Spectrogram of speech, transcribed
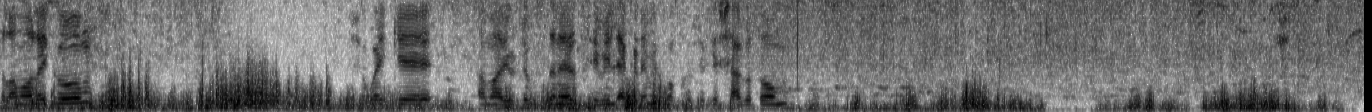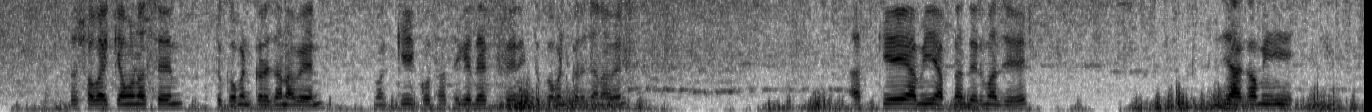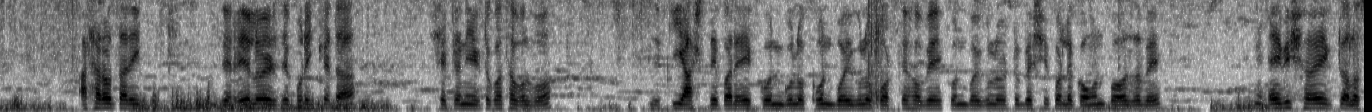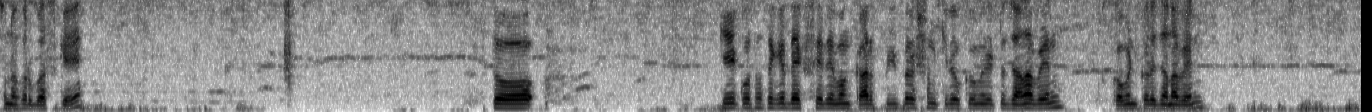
আসসালামু আলাইকুম। সবাইকে আমার ইউটিউব চ্যানেল সিভিল একাডেমির পক্ষ থেকে স্বাগতম। তো সবাই কেমন আছেন? একটু কমেন্ট করে জানাবেন। এবং কে কোথা থেকে দেখছেন, একটু কমেন্ট করে জানাবেন। আজকে আমি আপনাদের মাঝে যে আগামী আঠারো তারিখ যে রেলওয়ের যে পরীক্ষাটা, সেটা নিয়ে একটু কথা বলব। যে কি আসতে পারে, কোনগুলো, কোন বইগুলো পড়তে হবে, কোন বইগুলো একটু বেশি পড়লে কমন পাওয়া যাবে, এই বিষয়ে একটু আলোচনা করব আজকে। তো, কে কোথা থেকে দেখছেন এবং কার প্রিপারেশন কীরকমের একটু জানাবেন কমেন্ট করে জানাবেন।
